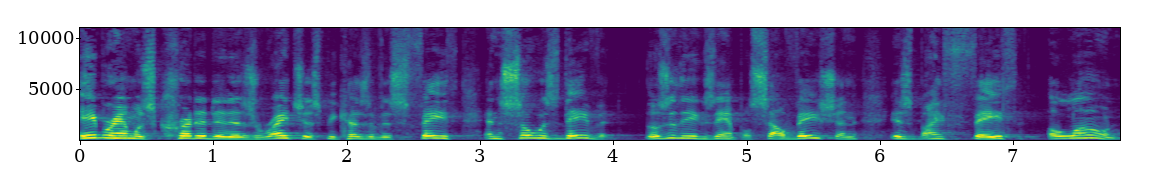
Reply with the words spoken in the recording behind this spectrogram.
Abraham was credited as righteous because of his faith, and so was David. Those are the examples. Salvation is by faith alone.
